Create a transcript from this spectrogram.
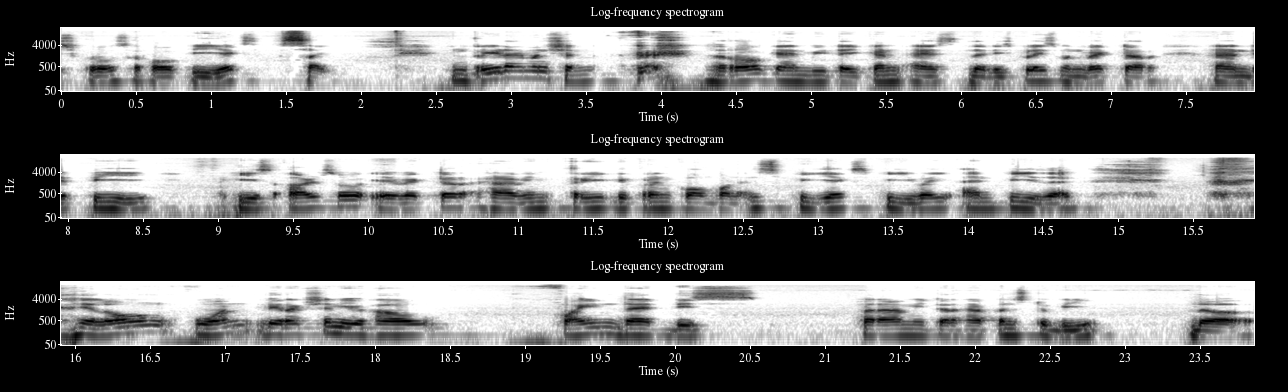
h cross rho px psi. In three dimension, rho can be taken as the displacement vector and p is also a vector having three different components px, py and pz. Along one direction you have find that this parameter happens to be the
